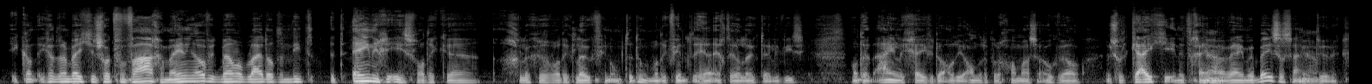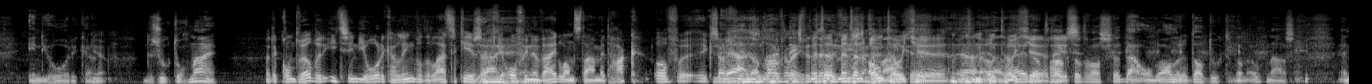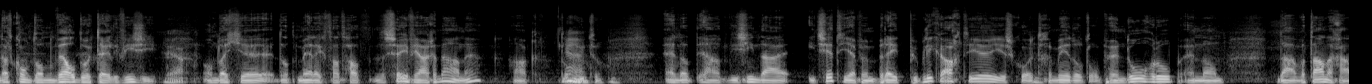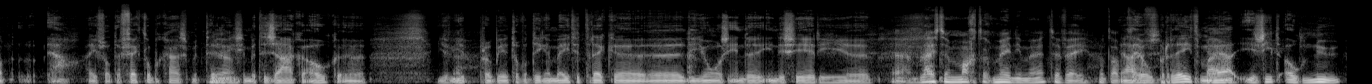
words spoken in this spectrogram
ik, kan, ik heb er een beetje een soort van vage mening over. Ik ben wel blij dat het niet het enige is wat ik... eh, gelukkig wat ik leuk vind om te doen. Want ik vind het heel, echt heel leuk televisie. Want uiteindelijk geef je door al die andere programma's ook wel een soort kijkje in hetgeen Ja. waar wij mee bezig zijn Ja. natuurlijk. In die horeca. Ja. De zoektocht naar. Maar er komt wel weer iets in die horeca-link. Want de laatste keer zag je of in een weiland staan met hak. Of eh, ik zag ja, je dat niks. Met een- met een maken, autootje- hè? met Ja, een autootje nee, dat, dat was, eh, nou, onder andere dat doe ik er dan ook naast. En dat komt dan wel door televisie. Omdat je dat merk, dat had dat zeven jaar gedaan, hè? Hak, tot nu toe. En dat, ja, die zien daar iets zitten. Je hebt een breed publiek achter je. Je scoort gemiddeld op hun doelgroep. En dan, daar, wat aan gaat, ja, heeft dat effect op elkaar. Met televisie, met de zaken ook. Eh, je, je probeert toch wat dingen mee te trekken. eh, die jongens in de, in de serie. eh, Ja, het blijft een machtig medium, hè, tv. Wat dat ja, heel breed. Maar. Ja. je ziet ook nu,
